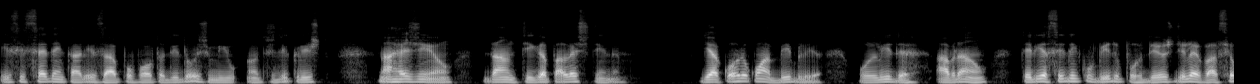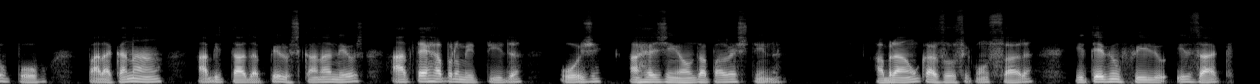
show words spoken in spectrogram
e se sedentarizar por volta de 2000 a.C. na região da antiga Palestina. De acordo com a Bíblia, o líder Abraão teria sido incumbido por Deus de levar seu povo para Canaã, habitada pelos cananeus, a terra prometida, hoje a região da Palestina. Abraão casou-se com Sara e teve um filho, Isaque.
